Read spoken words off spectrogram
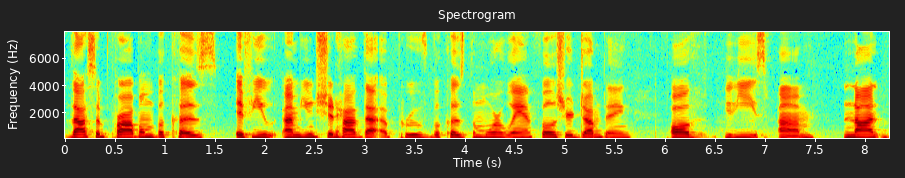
that's a problem because if you um you should have that approved because the more landfills you're dumping all these um non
